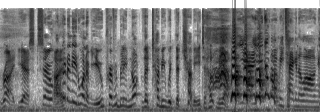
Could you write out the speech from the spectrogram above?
Right, yes. So Hi. I'm gonna need one of you, preferably not the tubby with the chubby, to help me out. Yeah, you don't want me tagging along.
